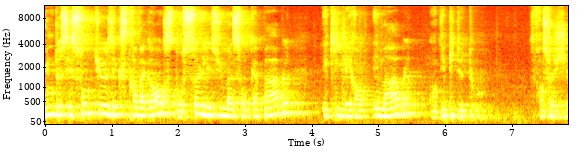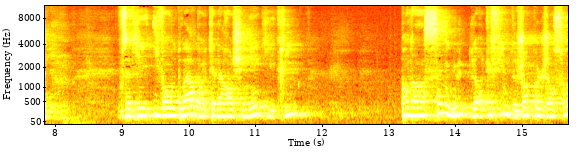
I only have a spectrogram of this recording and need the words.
une de ces somptueuses extravagances dont seuls les humains sont capables et qui les rend aimables en dépit de tout. François Giroud. Vous aviez Yvan Audouard dans Le Canard enchaîné qui écrit Pendant cinq minutes, lors du film de Jean-Paul Janson,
